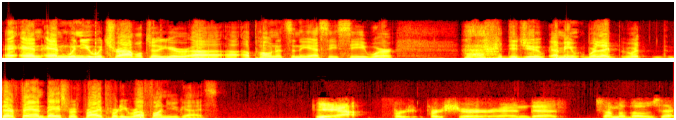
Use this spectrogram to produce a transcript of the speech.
And and when you would travel to your uh, uh opponents in the SEC, where uh, did you? I mean, were they were, their fan base was probably pretty rough on you guys? Yeah, for for sure, and uh, some of those uh,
